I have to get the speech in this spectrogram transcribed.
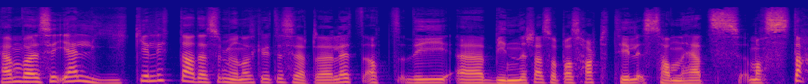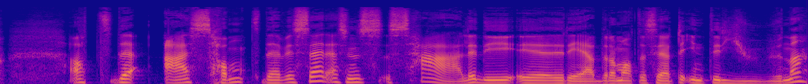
Jeg må bare si, jeg liker litt da, det som Jonas kritiserte litt, at de uh, binder seg såpass hardt til sannhetsmasta. At det er sant, det vi ser. Jeg syns særlig de øh, redramatiserte intervjuene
